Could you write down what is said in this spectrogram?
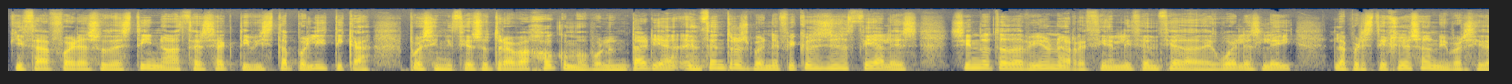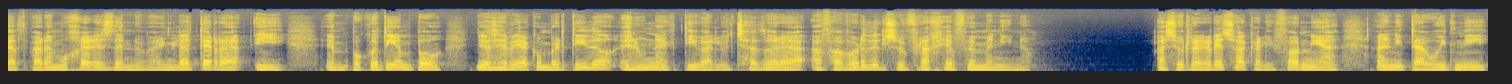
Quizá fuera su destino hacerse activista política, pues inició su trabajo como voluntaria en centros benéficos y sociales, siendo todavía una recién licenciada de Wellesley, la prestigiosa Universidad para Mujeres de Nueva Inglaterra, y, en poco tiempo, ya se había convertido en una activa luchadora a favor del sufragio femenino. A su regreso a California, Anita Whitney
